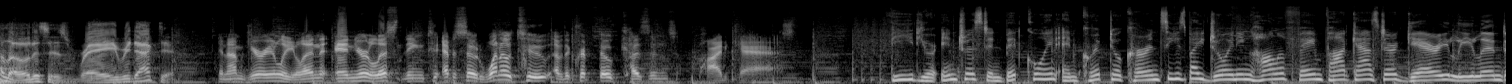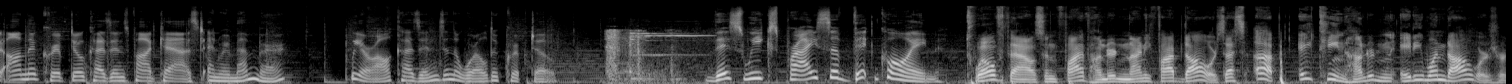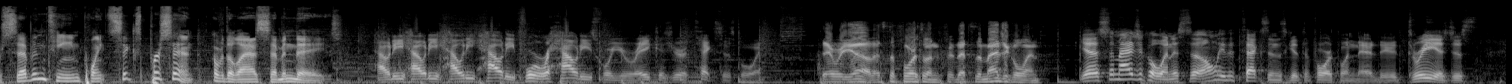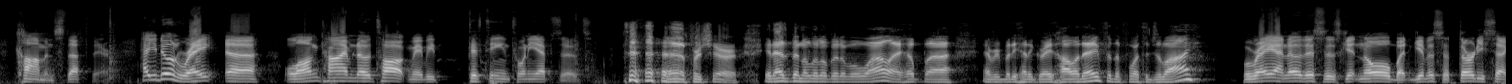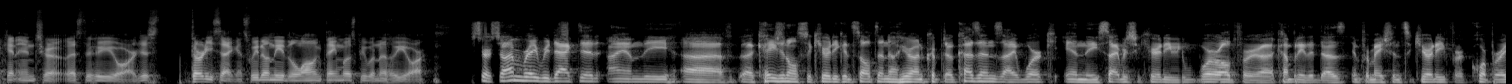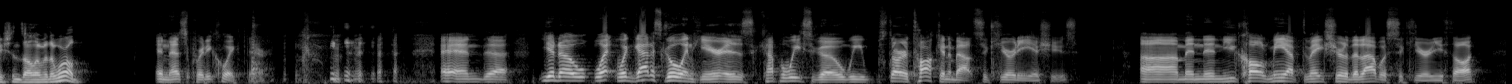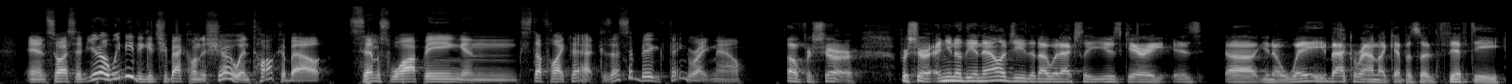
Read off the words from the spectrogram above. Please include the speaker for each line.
Speaker 1: Hello, this is Ray Redacted.
Speaker 2: And I'm Gary Leland, and you're listening to episode 102 of the Crypto Cousins podcast.
Speaker 3: Feed your interest in Bitcoin and cryptocurrencies by joining Hall of Fame podcaster Gary Leland on the Crypto Cousins podcast. And remember, we are all cousins in the world of crypto. This week's price of Bitcoin.
Speaker 2: $12,595. That's up $1,881 or 17.6% over the last seven days. Howdy, howdy, howdy, howdy. Four howdies for you, Ray, because you're a Texas boy.
Speaker 1: There we go. That's the fourth one. That's the magical one.
Speaker 2: Yeah, it's the magical one. It's the, only the Texans get the fourth one there, dude. Three is just common stuff there. How you doing, Ray? Uh, long time no talk, maybe 15, 20 episodes.
Speaker 1: for sure. It has been a little bit of a while. I hope uh, everybody had a great holiday for the 4th of July.
Speaker 2: Well, Ray, I know this is getting old, but give us a 30 second intro as to who you are. Just 30 seconds. We don't need a long thing. Most people know who you are.
Speaker 1: Sure. So I'm Ray Redacted. I am the uh, occasional security consultant here on Crypto Cousins. I work in the cybersecurity world for a company that does information security for corporations all over the world.
Speaker 2: And that's pretty quick there. and uh, you know what? What got us going here is a couple weeks ago we started talking about security issues, um, and then you called me up to make sure that I was secure. You thought, and so I said, you know, we need to get you back on the show and talk about sim swapping and stuff like that because that's a big thing right now.
Speaker 1: Oh, for sure, for sure. And you know, the analogy that I would actually use, Gary, is uh, you know, way back around like episode fifty,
